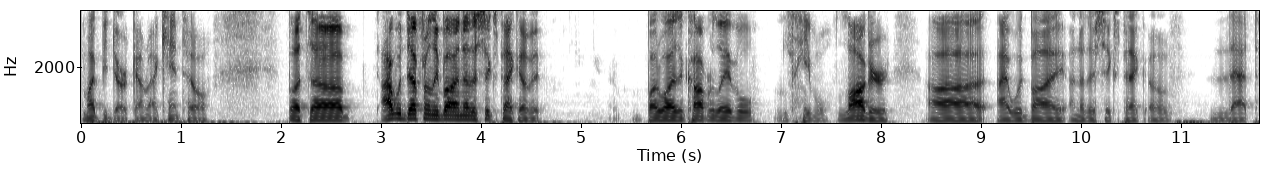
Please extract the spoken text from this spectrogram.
Might be dark. I can't tell. But uh, I would definitely buy another six pack of it. Budweiser Copper Label label lager. Uh, I would buy another six pack of that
